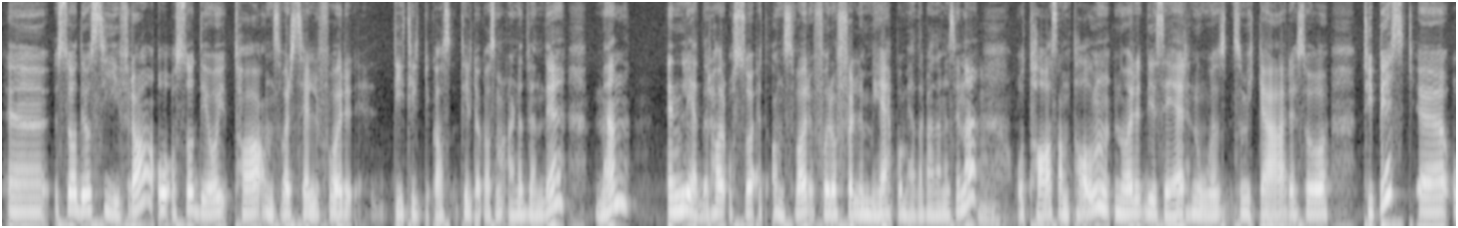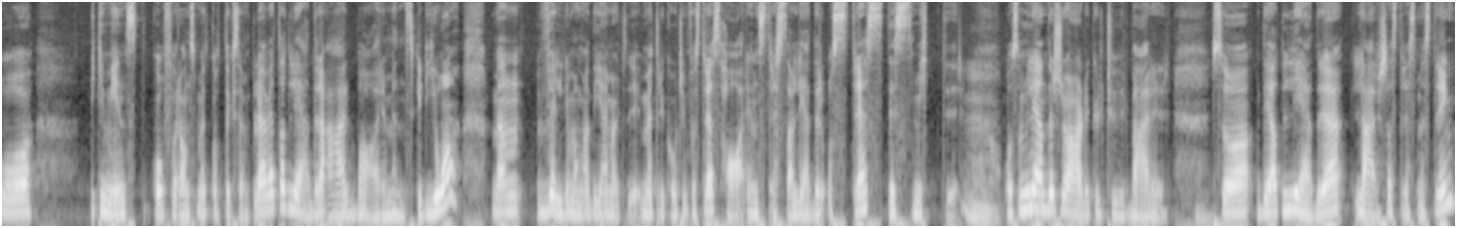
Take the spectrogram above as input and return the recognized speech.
Eh, så det å si ifra, og også det å ta ansvar selv for de tiltaka, tiltaka som er nødvendige, men en leder har også et ansvar for å følge med på medarbeiderne sine og ta samtalen når de ser noe som ikke er så typisk, eh, og ikke minst gå foran som et godt eksempel. Jeg vet at ledere er bare mennesker, de òg, men veldig mange av de jeg møter, i coaching for stress, har en stressa leder, og stress, det smitter. Og som leder så er du kulturbærer. Så det at ledere lærer seg stressmestring,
